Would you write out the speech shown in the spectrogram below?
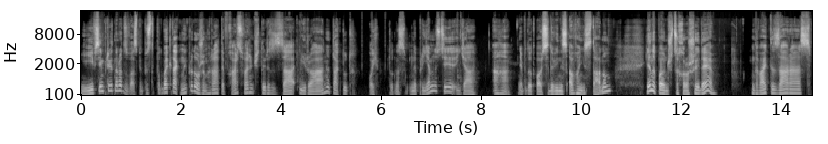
І всім привіт, народ, з вас підписав Подбайк. Так, ми продовжуємо грати в Hearts of Iron 4 за Іран. Так, тут. Ой, тут у нас неприємності. Я. Ага, я підготувався до війни з Афганістаном. Я не певен, що це хороша ідея. Давайте зараз.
